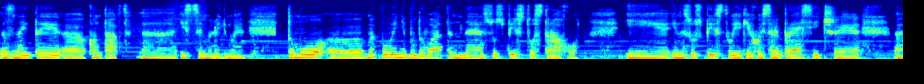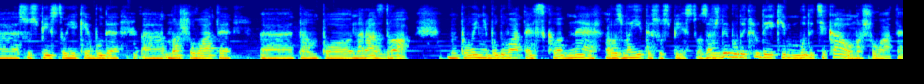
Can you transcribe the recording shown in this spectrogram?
знайти е, контакт е, із цими людьми. Тому е, ми повинні будувати не суспільство страху і і не суспільство якихось репресій, чи суспільство, яке буде маршувати. Е, там по на раз-два. Ми повинні будувати складне, розмаїте суспільство. Завжди будуть люди, яким буде цікаво маршувати,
